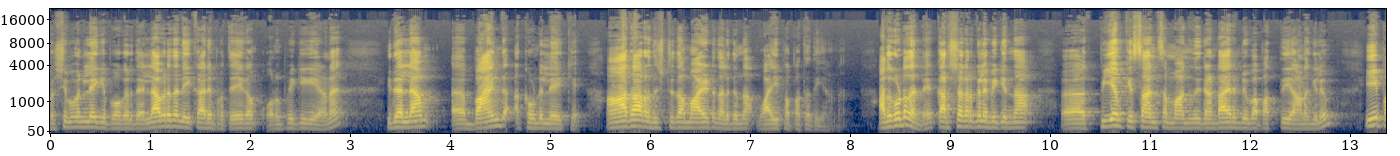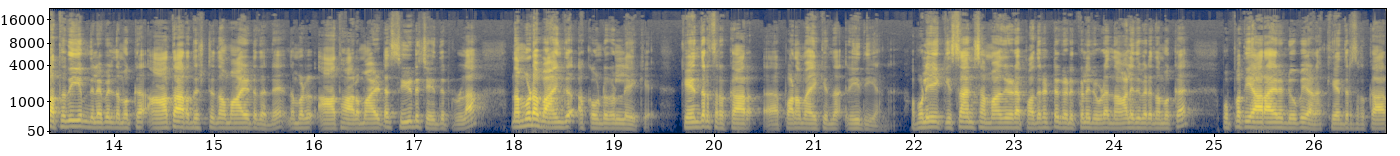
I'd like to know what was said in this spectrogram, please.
കൃഷിഭവനിലേക്ക് പോകരുത്. എല്ലാവരും തന്നെ ഈ കാര്യം പ്രത്യേകം ഓർമ്മിപ്പിക്കുകയാണ്. ഇതെല്ലാം ബാങ്ക് അക്കൗണ്ടിലേക്ക് ആധാർ അധിഷ്ഠിതമായിട്ട് നൽകുന്ന വായ്പ പദ്ധതിയാണ്. അതുകൊണ്ട് തന്നെ കർഷകർക്ക് ലഭിക്കുന്ന പി എം കിസാൻ സമ്മാൻ നിധി രണ്ടായിരം രൂപ പദ്ധതിയാണെങ്കിലും ഈ പദ്ധതിയും നിലവിൽ നമുക്ക് ആധാർ അധിഷ്ഠിതമായിട്ട് തന്നെ നമ്മൾ ആധാറുമായിട്ട് സീഡ് ചെയ്തിട്ടുള്ള നമ്മുടെ ബാങ്ക് അക്കൗണ്ടുകളിലേക്ക് കേന്ദ്ര സർക്കാർ പണം അയക്കുന്ന രീതിയാണ്. അപ്പോൾ ഈ കിസാൻ സമ്മാൻ നിധിയുടെ പതിനെട്ട് ഗഡുക്കളിലൂടെ നാളിതുവരെ നമുക്ക് മുപ്പത്തി ആറായിരം രൂപയാണ് കേന്ദ്ര സർക്കാർ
